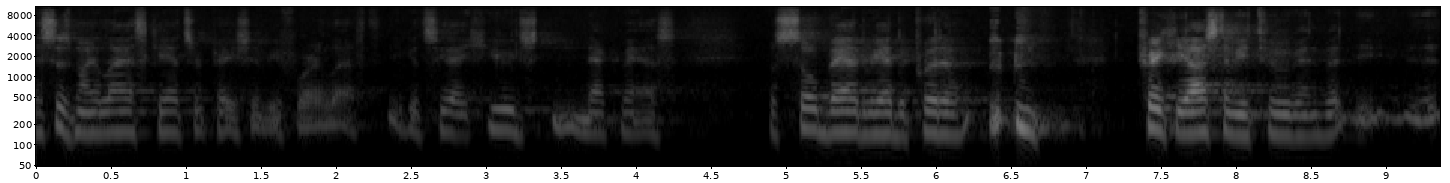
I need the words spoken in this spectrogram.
This is my last cancer patient before I left. You could see that huge neck mass. It was so bad we had to put a tracheostomy tube in, but the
